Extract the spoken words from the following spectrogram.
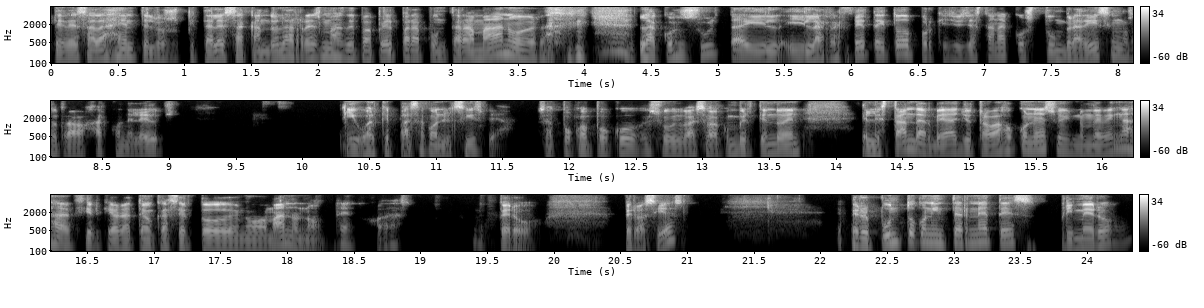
te ves a la gente en los hospitales sacando las resmas de papel para apuntar a mano, la consulta y, la receta y todo, porque ellos ya están acostumbradísimos a trabajar con el EDUS. Igual que pasa con el SIS, vea. O sea, poco a poco eso se va convirtiendo en el estándar, vea. Yo trabajo con eso y no me vengas a decir que ahora tengo que hacer todo de nuevo a mano, no, no jodas. Pero, pero así es. Pero el punto con Internet es, primero,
